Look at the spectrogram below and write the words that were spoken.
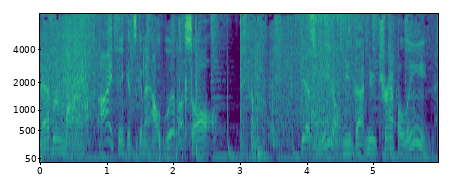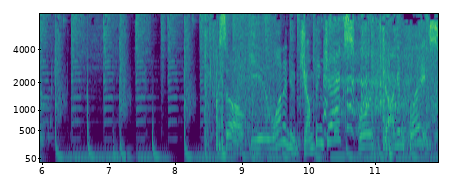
Never mind, I think it's gonna outlive us all. Guess we don't need that new trampoline. So, you want to do jumping jacks or jog in place?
